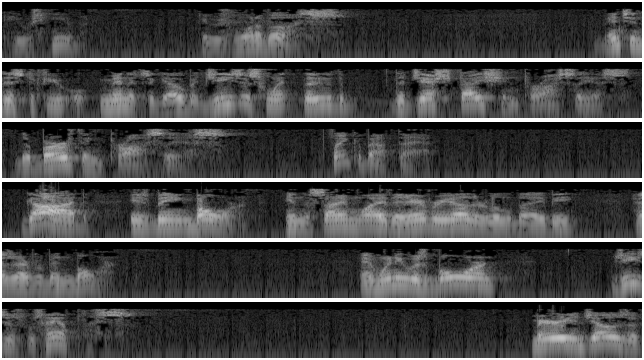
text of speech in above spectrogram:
he was human. He was one of us. I mentioned this a few minutes ago, but Jesus went through the, the gestation process, the birthing process. Think about that. God is being born in the same way that every other little baby has ever been born. And when he was born, Jesus was helpless. Mary and Joseph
